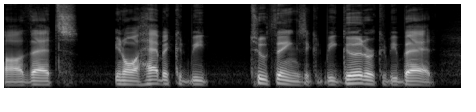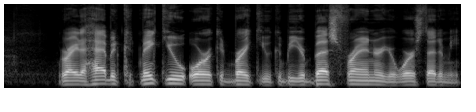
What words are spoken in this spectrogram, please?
uh, that you know a habit could be two things. It could be good or it could be bad. Right? A habit could make you or it could break you. It could be your best friend or your worst enemy.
